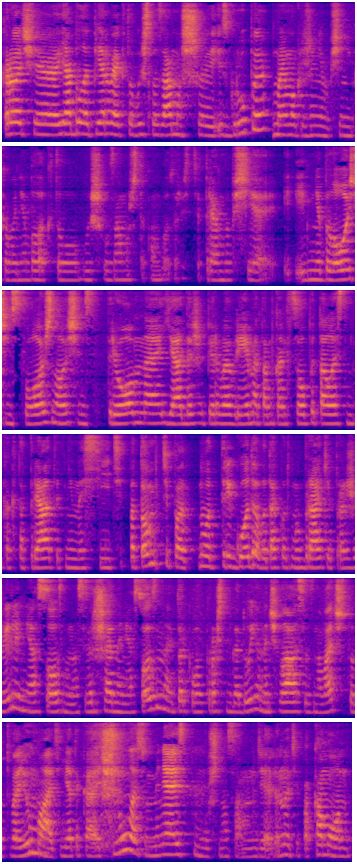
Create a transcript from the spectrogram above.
Короче, я была первая, кто вышла замуж из группы. В моем окружении вообще никого не было, кто вышел замуж в таком возрасте. Прям вообще. И мне было очень сложно, очень стрёмно. Я даже первое время там кольцо пыталась не как-то прятать, не носить. Потом, типа, ну вот три года вот так вот мы браки прожили неосознанно, совершенно неосознанно. И только вот в прошлом году я начала осознавать, что твою мать, я такая очнулась, у меня есть муж на самом деле. Ну, типа, come on.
